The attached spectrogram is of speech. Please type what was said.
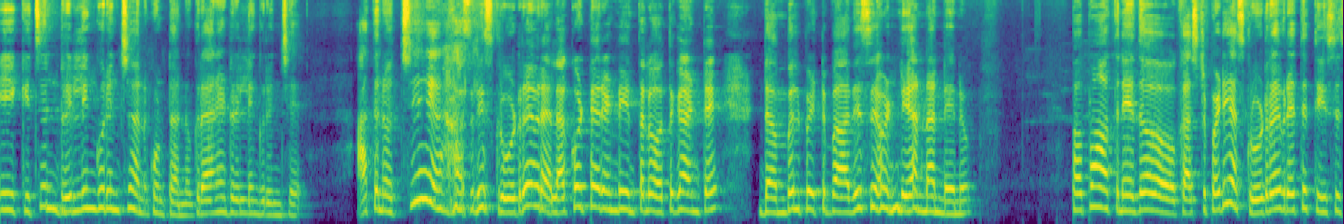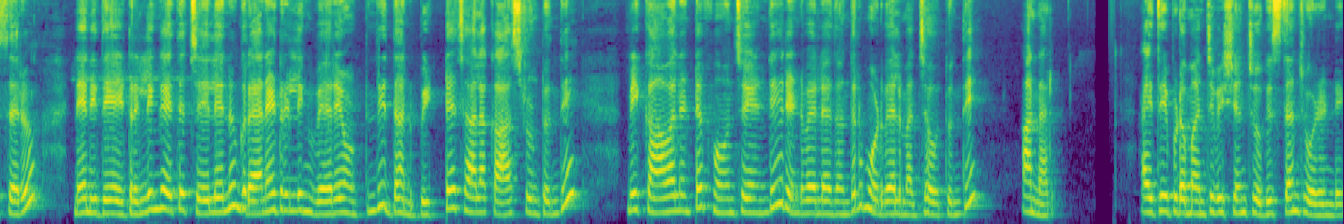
ఈ కిచెన్ డ్రిల్లింగ్ గురించే అనుకుంటాను గ్రానైట్ డ్రిల్లింగ్ గురించే. అతను వచ్చి అసలు ఈ స్క్రూ డ్రైవర్ ఎలా కొట్టారండి ఇంత లోతుగా? అంటే డంబుల్ పెట్టి బాధేసేవండి అన్నాను నేను. పాపం అతను ఏదో కష్టపడి ఆ స్క్రూ డ్రైవర్ అయితే తీసేశారు. నేను ఇదే డ్రిల్లింగ్ అయితే చేయలేను గ్రానైట్ డ్రిల్లింగ్ వేరే ఉంటుంది దాని బిట్టే చాలా కాస్ట్ ఉంటుంది. మీకు కావాలంటే ఫోన్ చేయండి రెండు వేల ఐదు వందలు మూడు వేల మధ్య అవుతుంది అన్నారు. అయితే ఇప్పుడు మంచి విషయం చూపిస్తాను చూడండి.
